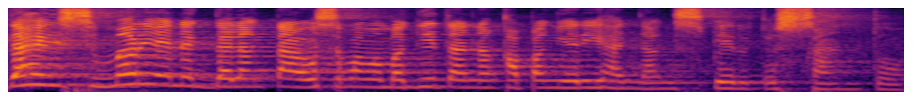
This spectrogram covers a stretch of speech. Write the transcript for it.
dahil si Maria ay nagdalang tao sa pamamagitan ng kapangyarihan ng Espiritu Santo.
